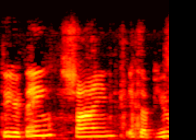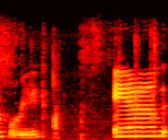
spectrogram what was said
Do your thing, shine. It's a beautiful reading. And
